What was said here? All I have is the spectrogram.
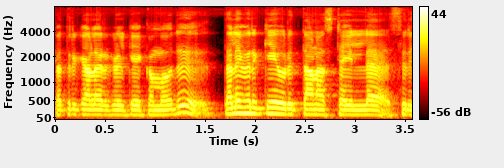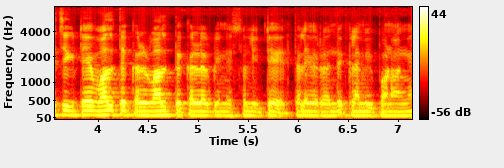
பத்திரிகையாளர்கள் கேட்கும்போது தலைவருக்கே உரித்தான ஸ்டைலில் சிரிச்சுக்கிட்டே வாழ்த்துக்கள் வாழ்த்துக்கள் அப்படின்னு சொல்லிட்டு தலைவர் வந்து கிளம்பி போனாங்க.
